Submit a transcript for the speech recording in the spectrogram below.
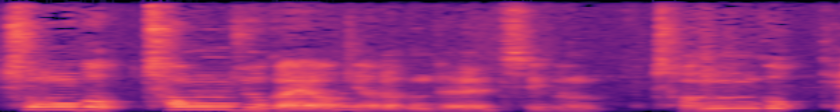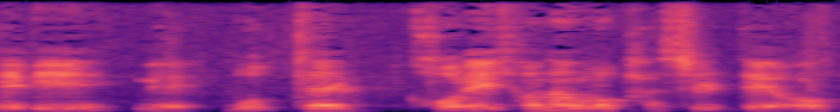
충북 청주가요, 여러분들 지금 전국 대비 네, 모텔 거래 현황으로 봤을 때요,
